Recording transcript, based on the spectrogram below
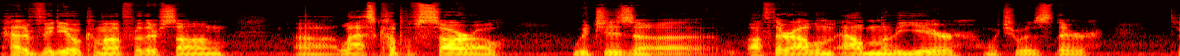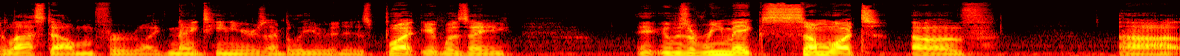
had a video come out for their song uh, "Last Cup of Sorrow," which is uh, off their album "Album of the Year," which was their their last album for like 19 years, I believe it is. But it was a it, was a remake somewhat of uh,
